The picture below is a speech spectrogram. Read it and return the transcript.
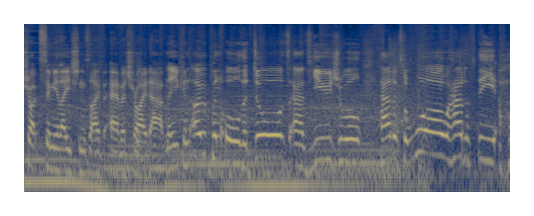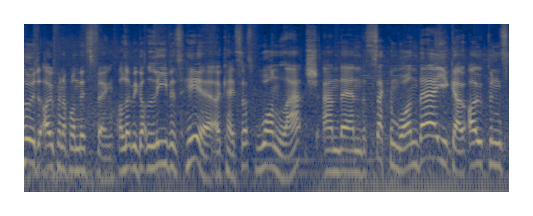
truck simulations I've ever tried out. Now you can open all the doors as usual. How does the, whoa, how does the hood open up on this thing? Oh look, we've got levers here. Okay, so that's one latch. And then the second one, there you go, opens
